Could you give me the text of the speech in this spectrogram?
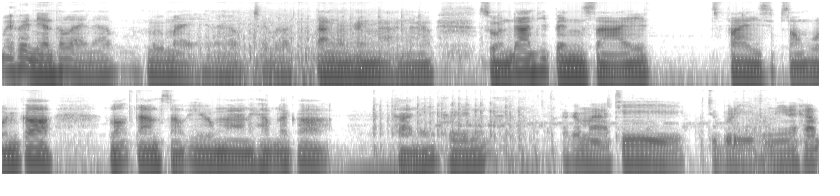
ไม่ค่อยเนียนเท่าไหร่นะครับ มือใหม่นะครับ ใช้เวลาติดตั้งกันกลางนานนะครับ ส่วนด้านที่เป็นสายไฟ 12 โวลต์ก็ เลาะตามเสาเอลงมานะครับ แล้วก็ผ่านให้พื้น แล้วก็มาที่จุดบุหรี่ตรงนี้นะครับ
